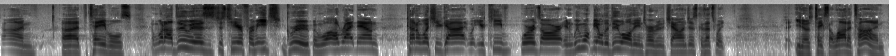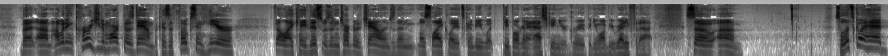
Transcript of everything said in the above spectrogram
Time uh, at the tables. And what I'll do is just hear from each group, and we'll, I'll write down kind of what you got, what your key words are, and we won't be able to do all the interpretive challenges because that's what, you know, takes a lot of time. But um, I would encourage you to mark those down because the folks in here felt like, hey, this was an interpretive challenge, then most likely it's going to be what people are going to ask you in your group, and you want to be ready for that. So, um, so let's go ahead.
